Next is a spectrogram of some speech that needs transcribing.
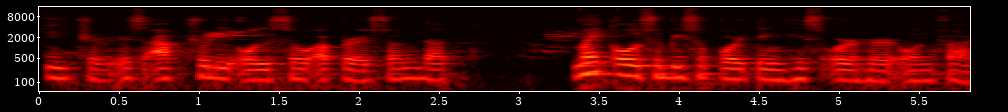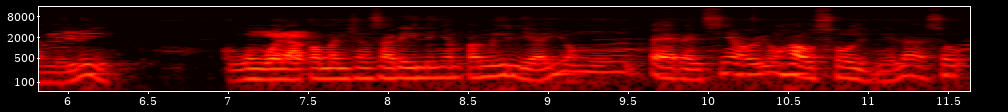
teacher is actually also a person that might also be supporting his or her own family. Kung wala pa man siyang sarili niyang pamilya, yung parents niya or yung household nila. So,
